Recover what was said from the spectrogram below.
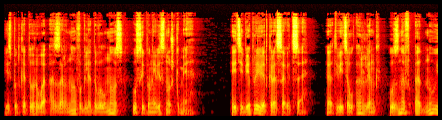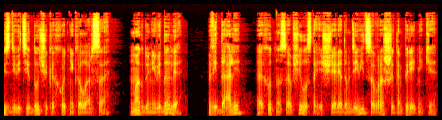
из-под которого озорно выглядывал нос, усыпанный веснушками. «И тебе привет, красавица!» – ответил Арлинг, узнав одну из девяти дочек охотника Ларса. «Магду не видали?» «Видали?» – охотно сообщила стоящая рядом девица в расшитом переднике.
